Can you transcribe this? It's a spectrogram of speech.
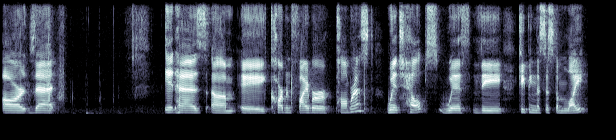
are that it has um, a carbon fiber palm rest, which helps with the keeping the system light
